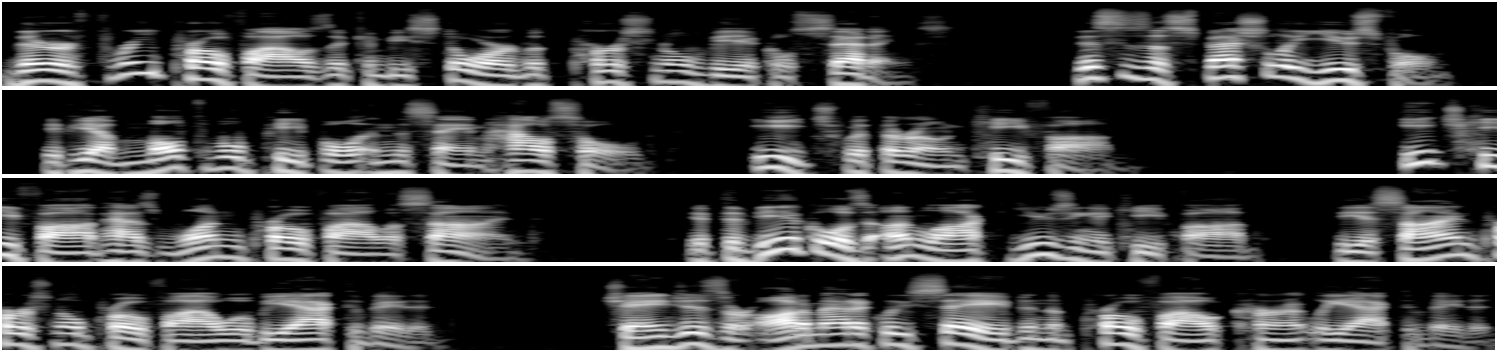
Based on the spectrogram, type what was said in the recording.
There are three profiles that can be stored with personal vehicle settings. This is especially useful if you have multiple people in the same household, each with their own key fob. Each key fob has one profile assigned. If the vehicle is unlocked using a key fob, the assigned personal profile will be activated. Changes are automatically saved in the profile currently activated.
